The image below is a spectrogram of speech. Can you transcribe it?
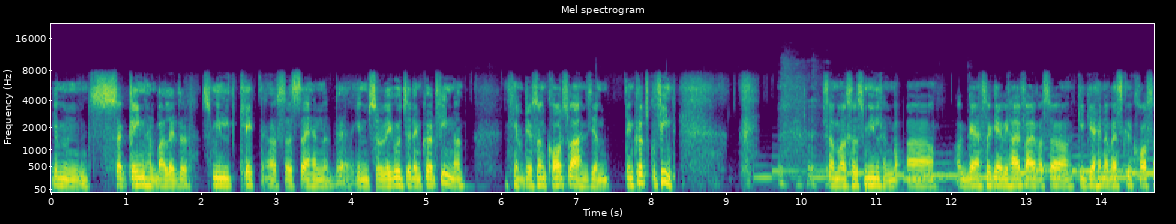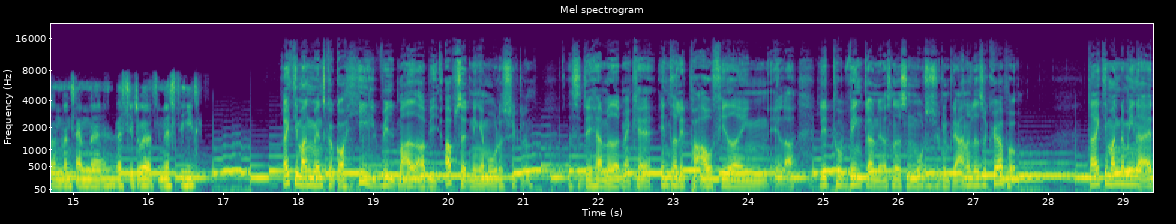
jamen så grinede han bare lidt og smilte kægt, og så sagde han, at øh, jamen, så det ikke ud til, at den kørte fint nok. Jamen det er sådan et kort svar, han siger, den kørte sgu fint så, og så smilte han bare, og gav, så gav vi high five, og så gik jeg hen og vaskede crosseren, mens han øh, restituerede til næste heat. Rigtig mange mennesker går helt vildt meget op i opsætning af motorcyklen. Altså det her med, at man kan ændre lidt på affjedringen, eller lidt på vinklerne og sådan noget, så motorcyklen bliver anderledes at køre på. Der er rigtig mange, der mener, at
